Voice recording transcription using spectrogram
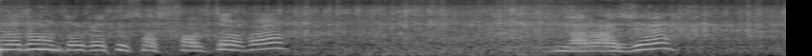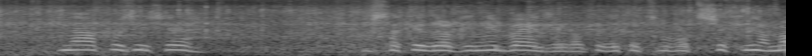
Wiadomo, droga tu jest asfaltowa na razie, no a później się już takiej drogi nie będzie, dlatego to trzeba 3 km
